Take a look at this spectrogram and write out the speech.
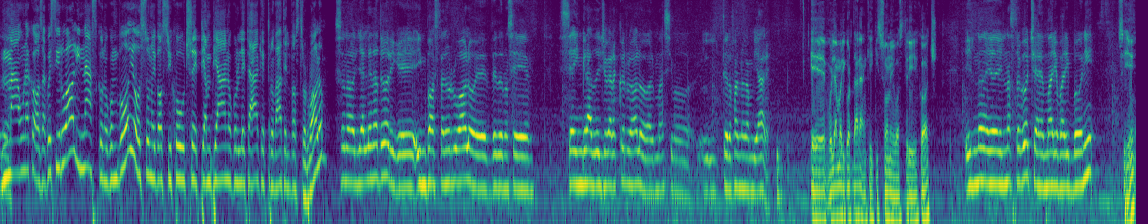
Ma una cosa, questi ruoli nascono con voi o sono i vostri coach e pian piano con l'età che trovate il vostro ruolo? Sono gli allenatori che impostano un ruolo e vedono se sei in grado di giocare a quel ruolo, al massimo te lo fanno cambiare. E vogliamo ricordare anche chi sono i vostri coach? Il, eh, il nostro coach è Mario Pariboni, Sì.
